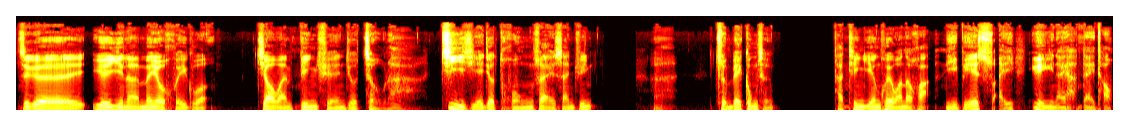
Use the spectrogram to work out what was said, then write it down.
这个乐毅呢，没有回国，交完兵权就走了。季节就统帅三军，啊，准备攻城。他听燕惠王的话，你别甩乐毅那样那一套，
